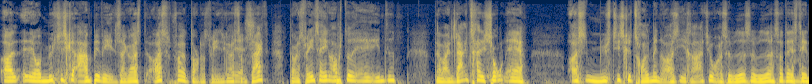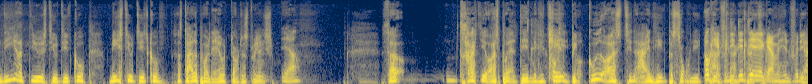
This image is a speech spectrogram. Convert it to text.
og laver mystiske armbevægelser, ikke? Også, også for Dr. Strange. Ikke? Også, yes. Som sagt, Dr. Strange er ikke opstået af intet. Der var en lang tradition af også mystiske troldmænd, også i radio og så videre, så videre. Så da mm. Stan Lee og Steve Ditko, mest Steve Ditko, så startede på at lave Doctor Strange. Men, ja. Så trak de også på alt det, men de okay. begud også til egen helt personlige Okay, fordi det er det, jeg gerne vil hen, fordi ja.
